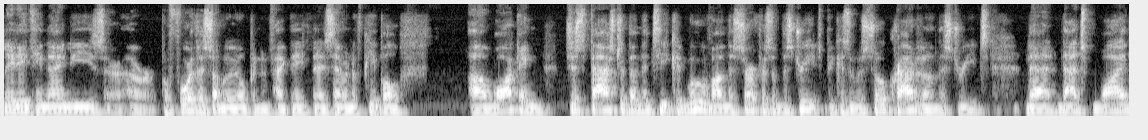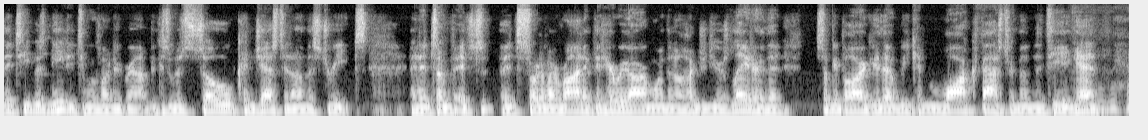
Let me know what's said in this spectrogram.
late 1890s or, or before the subway opened, in fact, 1897, of people uh, walking just faster than the T could move on the surface of the streets because it was so crowded on the streets that that's why the T was needed to move underground because it was so congested on the streets. And it's um, it's it's sort of ironic that here we are more than hundred years later that some people argue that we can walk faster than the T again.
